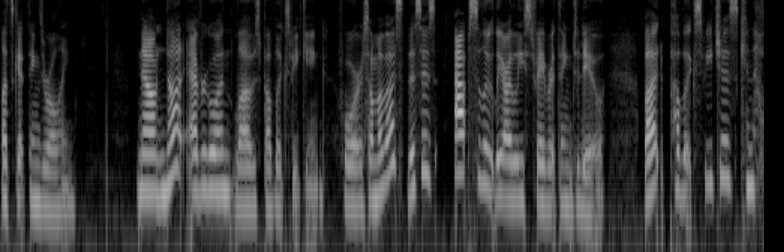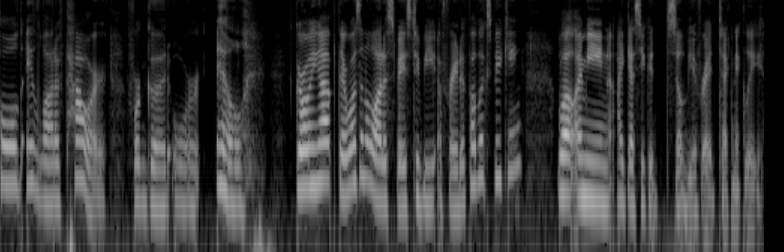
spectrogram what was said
Let's get things rolling. Now, not everyone loves public speaking. For some of us, this is absolutely our least favorite thing to do. But public speeches can hold a lot of power, for good or ill. Growing up, there wasn't a lot of space to be afraid of public speaking. Well, I mean, I guess you could still be afraid, technically.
